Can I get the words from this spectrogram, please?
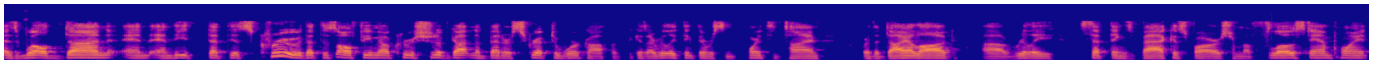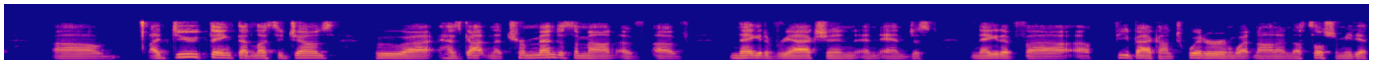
as well done, and and that this crew, that this all female crew, should have gotten a better script to work off of because I really think there were some points in time where the dialogue uh, really set things back as far as from a flow standpoint. Um, I do think that Leslie Jones, who uh, has gotten a tremendous amount of of negative reaction and and just negative uh, uh, feedback on Twitter and whatnot on the social media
